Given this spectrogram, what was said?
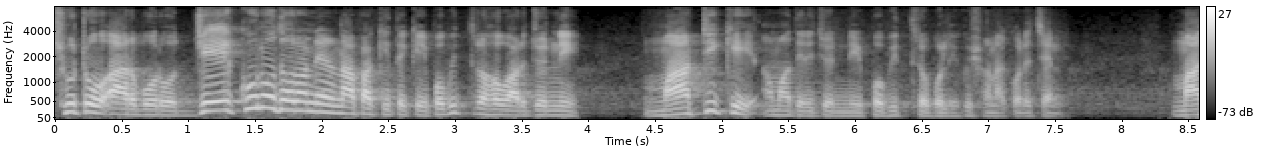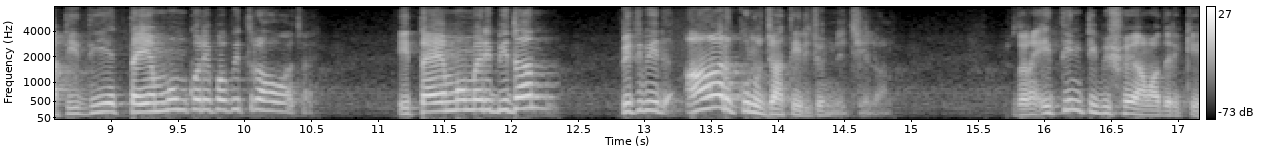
ছোট আর বড় যে কোনো ধরনের নাপাকি থেকে পবিত্র হওয়ার জন্যে, মাটিকে আমাদের জন্য পবিত্র বলে ঘোষণা করেছেন। মাটি দিয়ে তায়াম্মম করে পবিত্র হওয়া যায়। এই তায়াম্মমের বিধান পৃথিবীর আর কোনো জাতির জন্য ছিল না। সুতরাং এই তিনটি বিষয়ে আমাদেরকে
